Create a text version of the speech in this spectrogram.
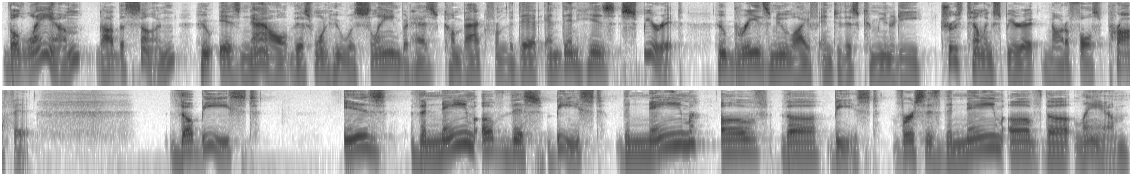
the Lamb, God the Son, who is now this one who was slain but has come back from the dead, and then his Spirit, who breathes new life into this community, truth telling spirit, not a false prophet. The beast is the name of this beast, the name of the beast versus the name of the lamb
